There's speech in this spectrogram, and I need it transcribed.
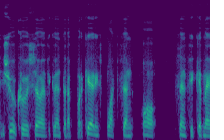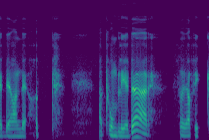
i sjukhuset och jag fick vänta där på parkeringsplatsen och sen fick jag meddelande att, att hon blir där så jag fick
